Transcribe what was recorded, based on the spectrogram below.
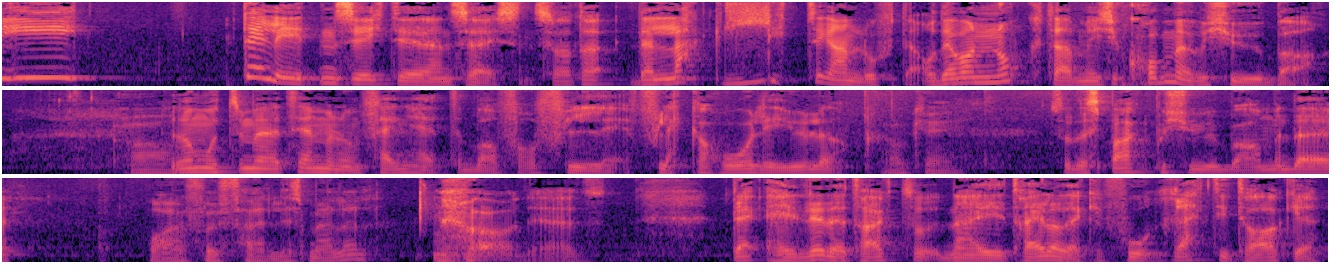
bitte liten svikt i den sveisen, så det, det lagt litt grann luft der. Og det var nok til at vi ikke kom over 20 bar. Oh. da måtte vi til med noen flengheter bare for å fle, flekke hull i hjulet. Ok. Så det sprakk på 20 bar, men det Var en forferdelig smell, eller? Ja, det, det Hele det traktor, nei, trailerdekket for rett i taket.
